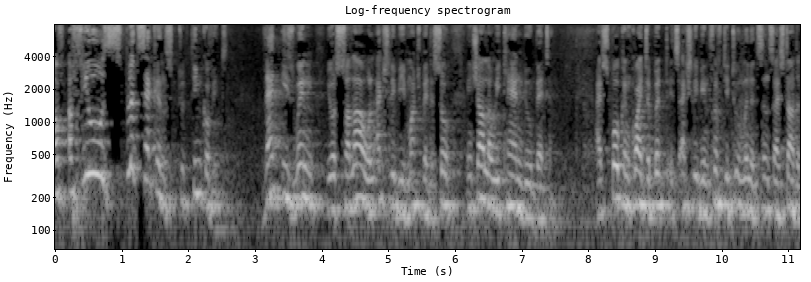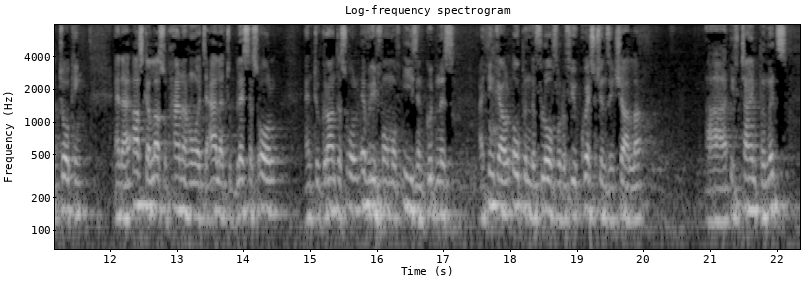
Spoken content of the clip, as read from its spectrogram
of a few split seconds to think of it. That is when your salah will actually be much better. So, inshallah, we can do better. I've spoken quite a bit. It's actually been 52 minutes since I started talking. And I ask Allah subhanahu wa ta'ala to bless us all and to grant us all every form of ease and goodness. I think I will open the floor for a few questions, inshallah, uh, if time permits.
